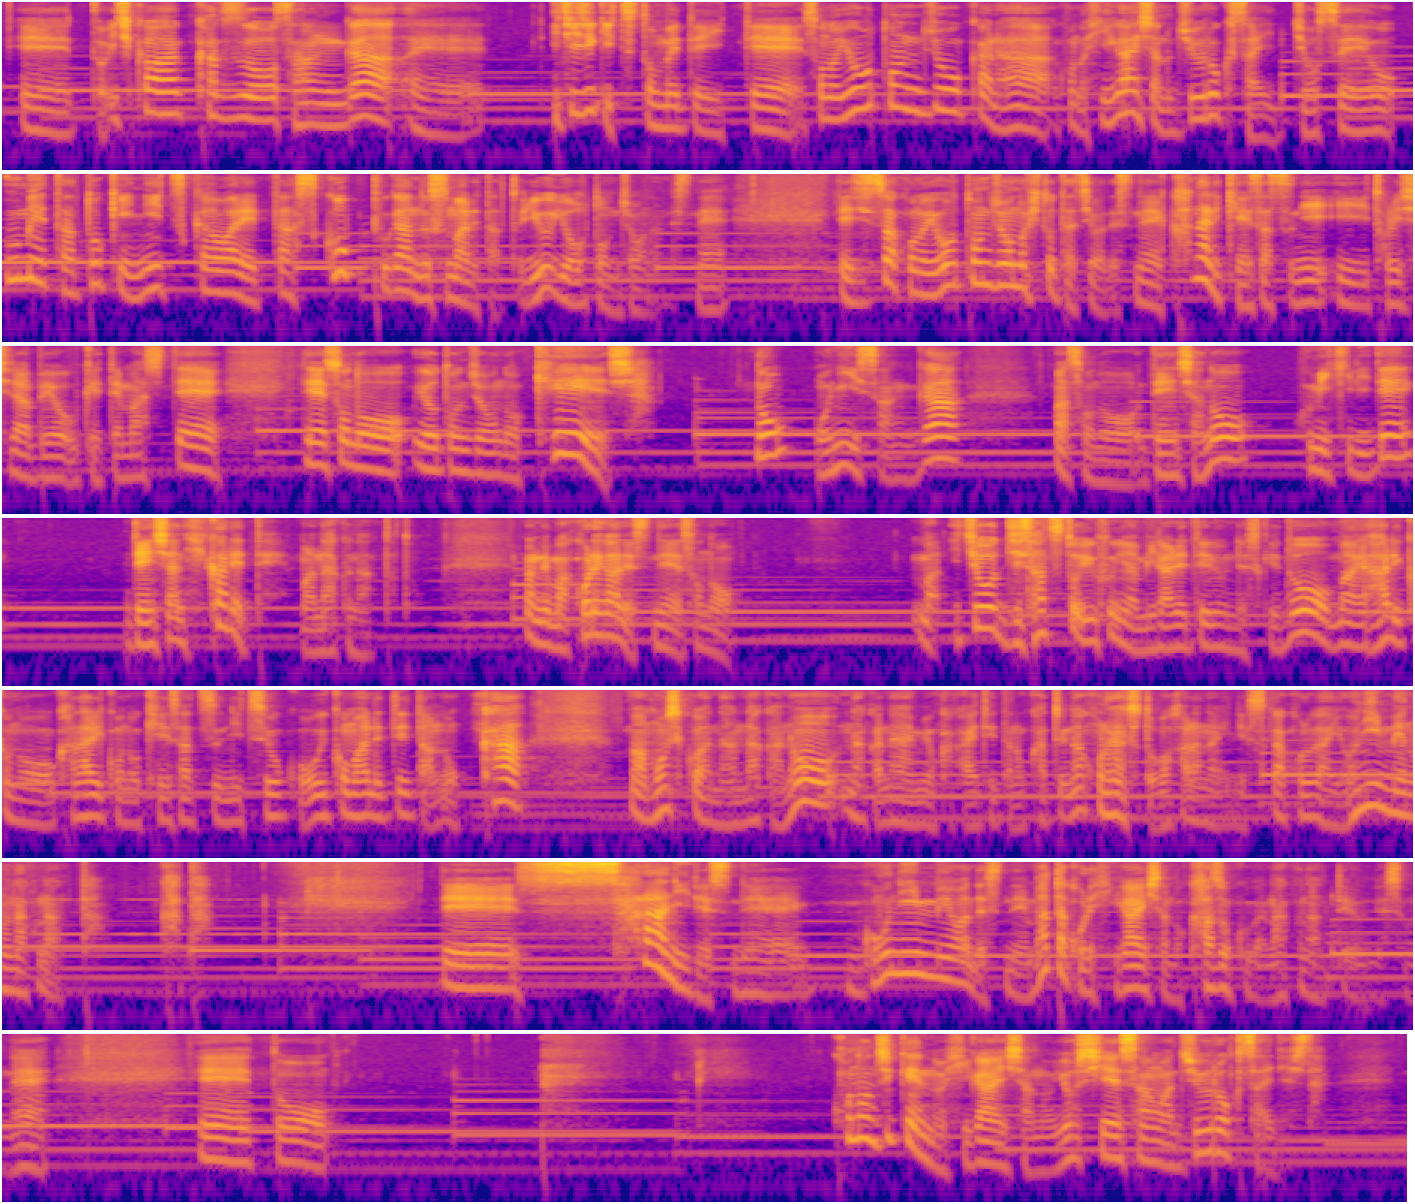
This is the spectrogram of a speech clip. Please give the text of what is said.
えーと、石川和夫さんが、えー、一時期勤めていてその養豚場からこの被害者の16歳女性を埋めた時に使われたスコップが盗まれたという養豚場なんですね。で実はこの養豚場の人たちはですねかなり警察に取り調べを受けてましてでその養豚場の経営者のお兄さんが、まあ、その電車の踏切で電車にひかれて、まあ、亡くなったと。なんでまあこれがですねそのまあ、一応自殺というふうには見られてるんですけど、まあ、やはりこのかなりこの警察に強く追い込まれてたのか、まあ、もしくは何らかのなんか悩みを抱えていたのかというのはこの辺はちょっとわからないんですがこれが4人目の亡くなった方でさらにですね5人目はですねまたこれ被害者の家族が亡くなってるんですよね。えっ、ー、とこの事件の被害者の吉江さんは16歳でした。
